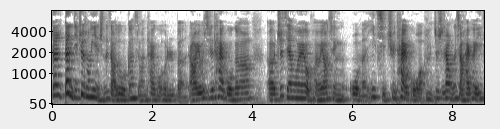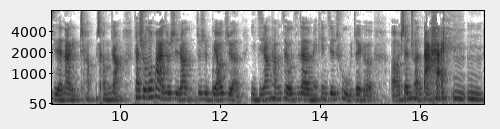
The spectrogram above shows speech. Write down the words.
但但的确从饮食的角度，我更喜欢泰国和日本。然后尤其是泰国，刚刚呃之前我也有朋友邀请我们一起去泰国，就是让我们的小孩可以一起在那里成成长。他说的话就是让就是不要卷，以及让他们自由自在的每天接触这个呃山川大海。嗯嗯，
